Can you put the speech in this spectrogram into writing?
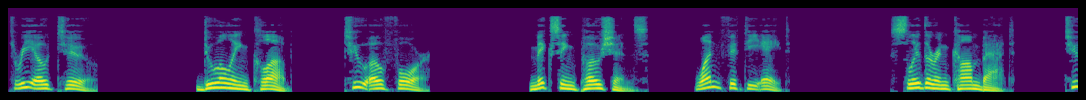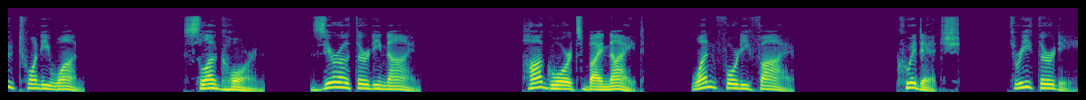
302. Dueling Club 204. Mixing Potions 158. Slytherin Combat 221. Slughorn 039. Hogwarts by Night 145. Quidditch 330.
